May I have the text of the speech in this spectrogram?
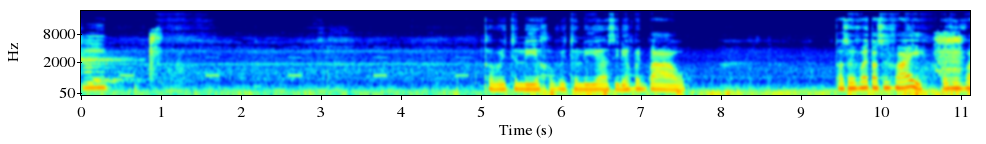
จีบคาเวทเลียคาเวทเลียสีแดงเป็นเปล่าต่อสายไฟต่อสายไฟต่อสายไฟ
